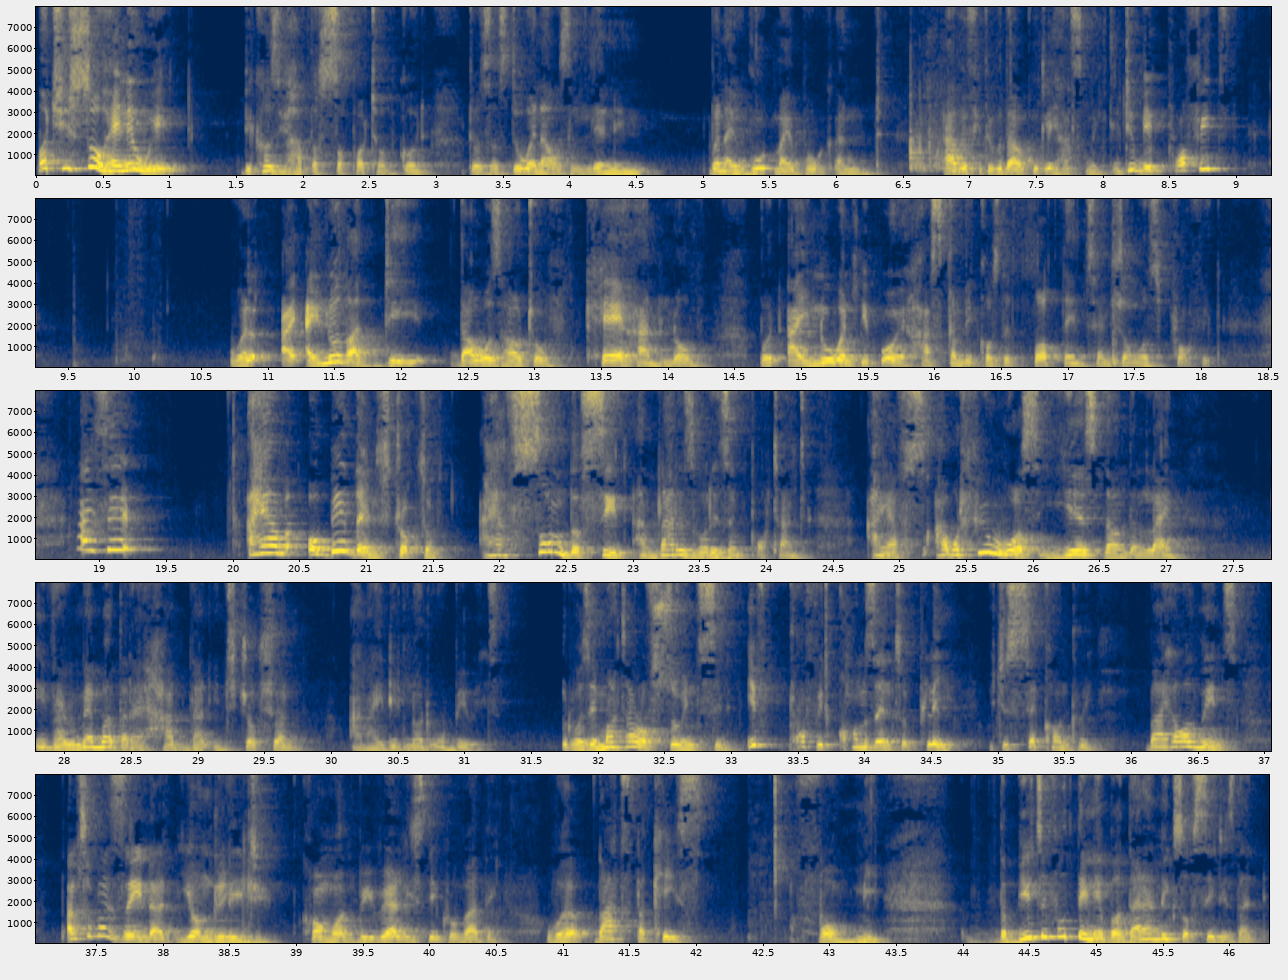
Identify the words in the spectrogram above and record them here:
But you sow anyway because you have the support of God. It was as though when I was learning, when I wrote my book, and I have a few people that quickly ask me, Did you make profit? Well, I, I know that day that was out of care and love, but I know when people were asking because they thought the intention was profit. I said, I have obeyed the instruction. I have sown the seed, and that is what is important. I have I would feel worse years down the line if I remember that I had that instruction and I did not obey it. It was a matter of sowing seed. If profit comes into play, which is secondary, by all means, I'm sometimes saying that young lady, come on, be realistic over there. Well, that's the case for me. The beautiful thing about dynamics of seed is that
